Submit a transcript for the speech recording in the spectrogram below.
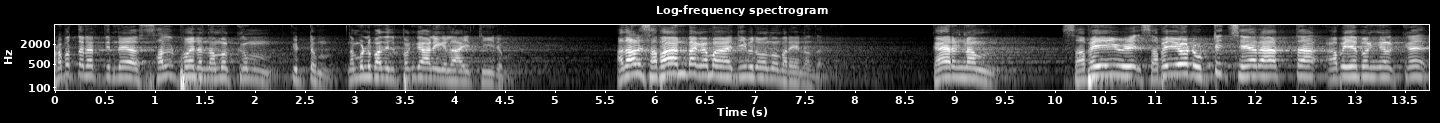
പ്രവർത്തനത്തിന്റെ സൽഫലം നമുക്കും കിട്ടും. നമ്മളും അതിൽ പങ്കാളികളായി തീരും അതാണ് സഭാത്മകമായ ജീവിതം എന്ന് പറയുന്നത്. കാരണം സഭയുടെ സഭയോട് ഒട്ടിച്ചേരാത്ത അവയവങ്ങൾക്ക്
